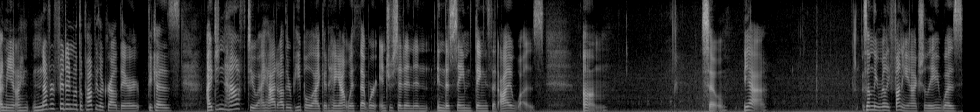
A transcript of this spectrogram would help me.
I mean, I never fit in with the popular crowd there because I didn't have to. I had other people I could hang out with that were interested in in, in the same things that I was. Um so, yeah something really funny actually was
